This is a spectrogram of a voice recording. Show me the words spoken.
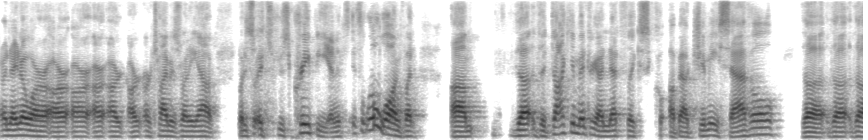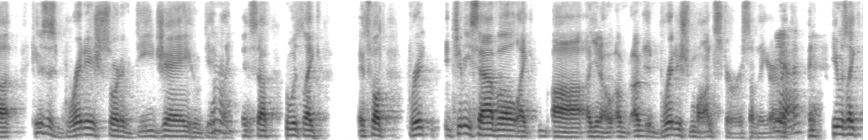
and I know our our our our our, our, time is running out, but it's it's just creepy, and it's it's a little long, but um, the the documentary on Netflix about Jimmy Savile, the the the he was this British sort of DJ who did like and stuff, who was like it's called Brit Jimmy Savile, like uh, you know, a, a British monster or something. or like- Yeah. and he was like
